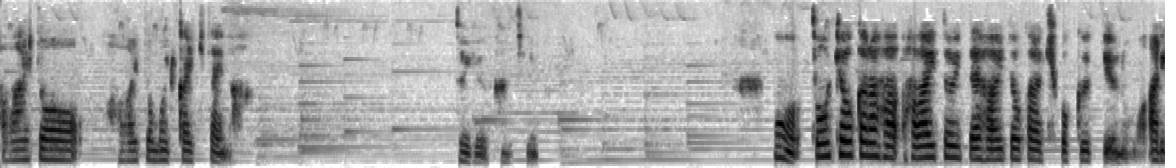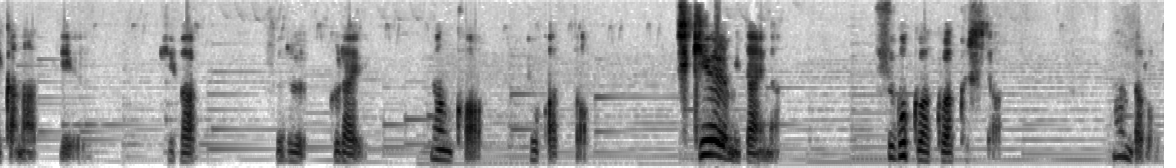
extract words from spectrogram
ハワイ島、ハワイ島もう一回行きたいな。という感じ。もう東京からハワイ島行ってハワイ島から帰国っていうのもありかなっていう気がするぐらい、なんか良かった。地球みたいな。すごくワクワクした。なんだろう。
